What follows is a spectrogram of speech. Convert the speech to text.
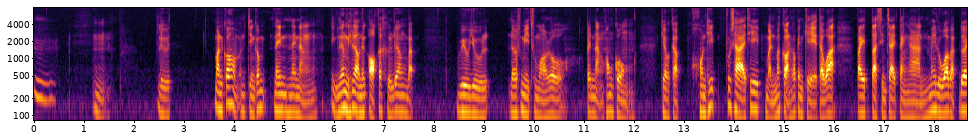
อืม อืม หรือมันก็จริงก็ในในหนังอีกเรื่องที่เรานึกออกก็คือเรื่องแบบ Will You Love Me Tomorrow เป็นหนังฮ่องกง เกี่ยวกับคนที่ผู้ชายที่เหมือนเมื่อก่อนเขาเป็นเกย์แต่ว่าไปตัดสินใจแต่งงาน ไม่รู้ว่าแบบด้วย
